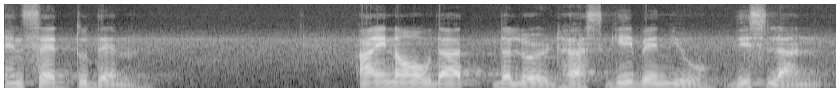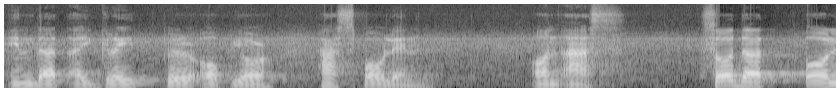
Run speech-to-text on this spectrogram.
and said to them, I know that the Lord has given you this land, in that a great fear of your has fallen on us, so that all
